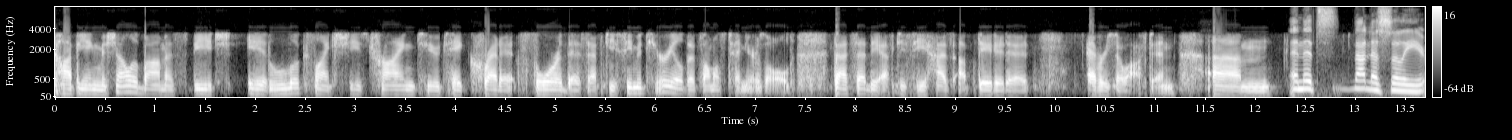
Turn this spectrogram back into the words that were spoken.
copying Michelle Obama's speech, it looks like she's trying to take credit for this FTC material that's almost 10 years old. That said, the FTC has updated it every so often. Um, and it's not necessarily,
